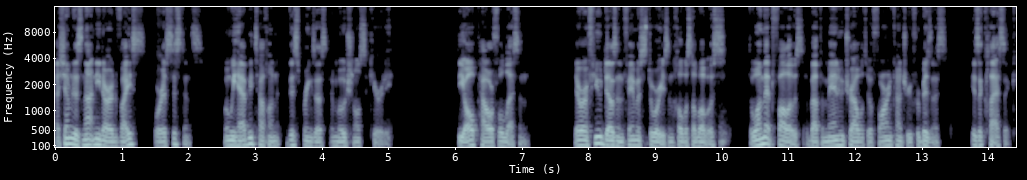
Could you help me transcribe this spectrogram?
Hashem does not need our advice or assistance. When we have bitachon, this brings us emotional security. The all-powerful lesson. There are a few dozen famous stories in Chovos HaLevavos. The one that follows, about the man who traveled to a foreign country for business, is a classic.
